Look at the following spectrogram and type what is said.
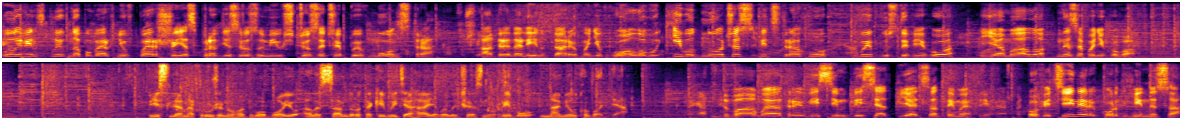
Коли він сплив на поверхню вперше, я справді зрозумів, що зачепив монстра. Адреналін вдарив мені в голову, і водночас від страху випустив його. Я мало не запанікував. Після напруженого двобою Алесандро таки витягає величезну рибу на мілководдя. 2 метри 85 сантиметрів. Офіційний рекорд Гіннеса.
